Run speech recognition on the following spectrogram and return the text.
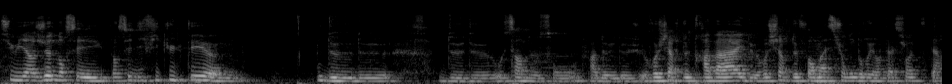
suivi un jeune dans ses, dans ses difficultés euh, de, de, de, au sein de son enfin de, recherche de travail, de recherche de formation, d'orientation, etc.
